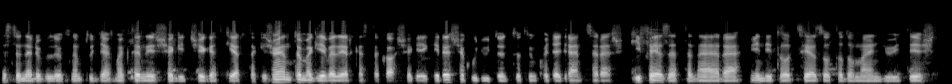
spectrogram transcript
ezt önerőbülők nem tudják megtenni, és segítséget kértek. És olyan tömegével érkeztek a segélykérések, úgy úgy döntöttünk, hogy egy rendszeres kifejezés kifejezetten erre indított célzott adománygyűjtést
